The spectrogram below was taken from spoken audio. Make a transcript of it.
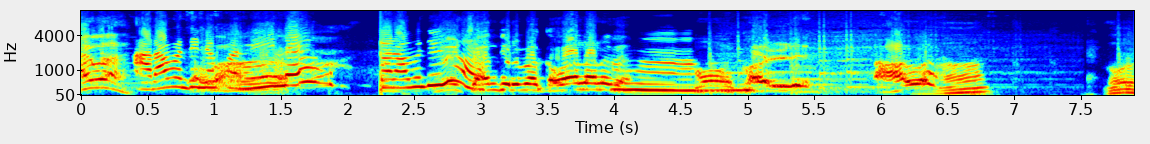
ಆವ ಆರಾಮದಿನಪ್ಪ ನೀನ? ಆರಾಮದಿನ ಚಂದ ಇರ್ಬೇಕವ ನನಗ. ಕಳ್ಳಿ. ಆವ? ನೋಡು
